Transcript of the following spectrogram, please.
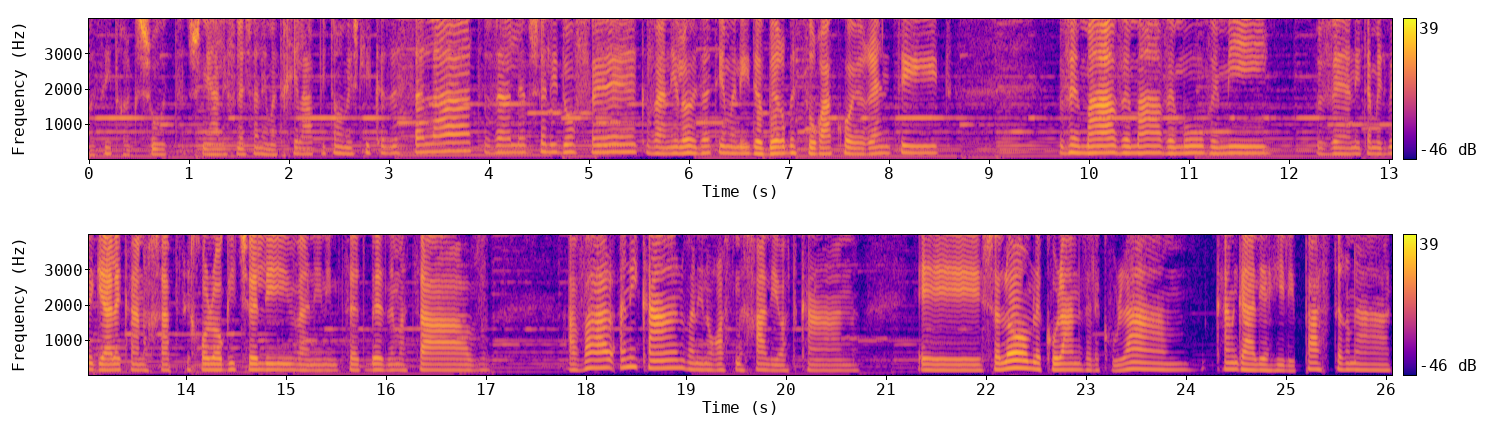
איזה התרגשות. שנייה לפני שאני מתחילה, פתאום יש לי כזה סלט, והלב שלי דופק, ואני לא יודעת אם אני אדבר בצורה קוהרנטית, ומה ומה ומו ומי, ואני תמיד מגיעה לכאן אחרי הפסיכולוגית שלי, ואני נמצאת באיזה מצב, אבל אני כאן, ואני נורא שמחה להיות כאן. אה, שלום לכולן ולכולם, כאן גליה הילי פסטרנק,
